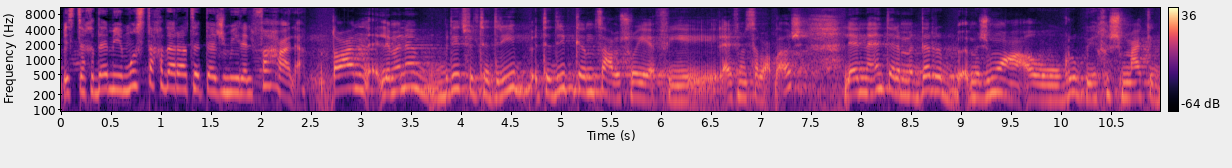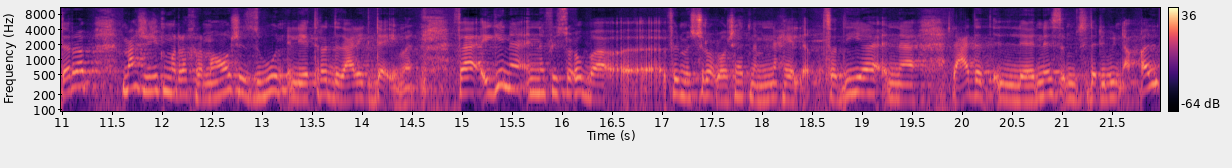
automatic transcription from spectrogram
باستخدام مستحضرات التجميل الفعالة طبعا لما أنا بديت في التدريب التدريب كان صعب شوية في 2017 لأن أنت لما تدرب مجموعة أو جروب يخش معك يتدرب ما عادش يجيك مرة أخرى ما هوش الزبون اللي يتردد عليك دائما. فجينا أن في صعوبة في المشروع واجهتنا من الناحية الاقتصادية أن العدد الناس المتدربين أقل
